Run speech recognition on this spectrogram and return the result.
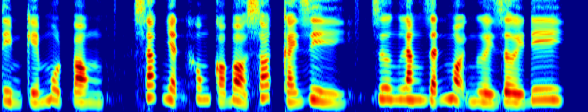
Tìm kiếm một vòng, xác nhận không có bỏ sót cái gì, Dương Lăng dẫn mọi người rời đi.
